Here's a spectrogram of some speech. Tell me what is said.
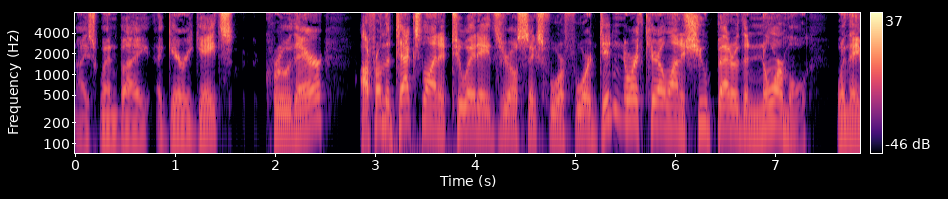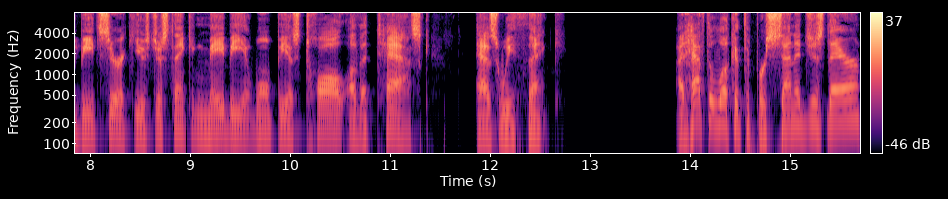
Nice win by uh, Gary Gait's crew there. Uh, from the text line at 288-0644, didn't North Carolina shoot better than normal when they beat Syracuse? Just thinking maybe it won't be as tall of a task as we think. I'd have to look at the percentages there.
